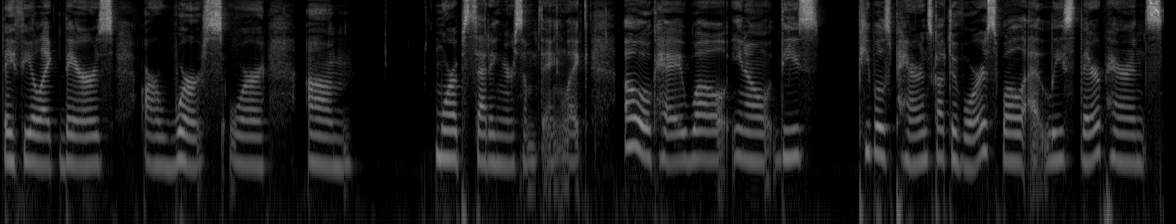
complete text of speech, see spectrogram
they feel like theirs are worse or um, more upsetting or something. Like, oh, okay, well, you know, these people's parents got divorced, well, at least their parents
